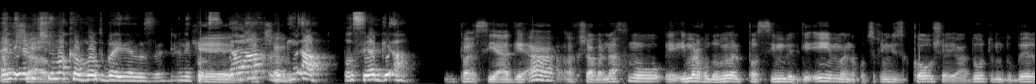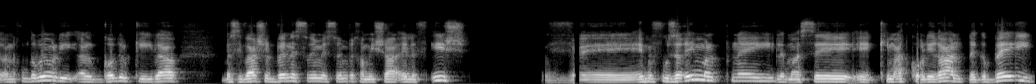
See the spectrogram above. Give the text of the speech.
אין לי, אין לי שום עכבות בעניין הזה. אני כן, פרסייה עכשיו- גאה, פרסייה גאה. פרסייה גאה, עכשיו אנחנו, אם אנחנו מדברים על פרסים וגאים, אנחנו צריכים לזכור שהיהדות מדבר, אנחנו מדברים על, על גודל קהילה בסביבה של בין 20 ל-25 אלף איש, והם מפוזרים על פני למעשה אה, כמעט כל איראן. לגבי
